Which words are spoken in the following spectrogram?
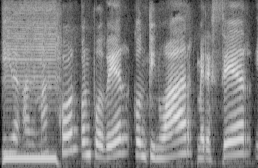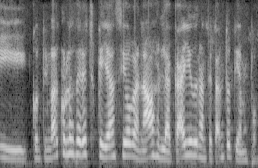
y además con, con, poder continuar, merecer y continuar con los derechos que ya han sido ganados en la calle durante tanto tiempo.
